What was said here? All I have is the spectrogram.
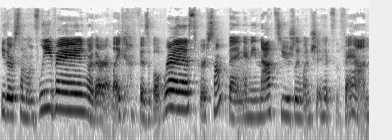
either someone's leaving or they're at like physical risk or something. I mean, that's usually when shit hits the fan.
